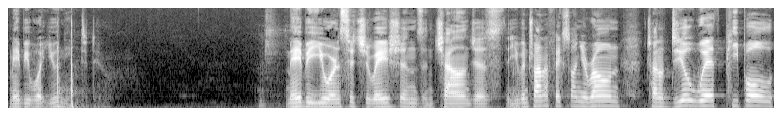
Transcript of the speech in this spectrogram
maybe what you need to do. Maybe you are in situations and challenges that you've been trying to fix on your own, trying to deal with people,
